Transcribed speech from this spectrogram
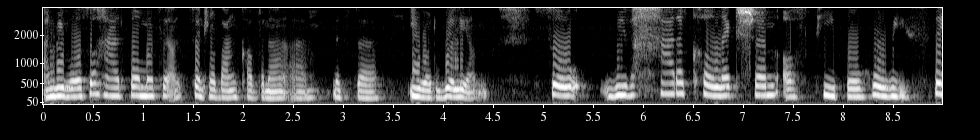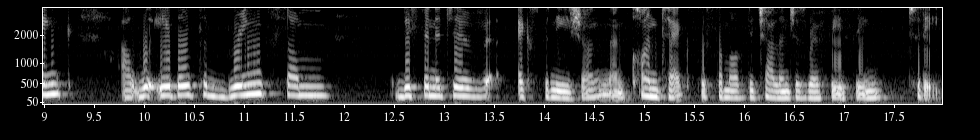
and we've also had former central bank governor, uh, Mr. Ewart Williams. So we've had a collection of people who we think uh, were able to bring some definitive explanation and context to some of the challenges we're facing today.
